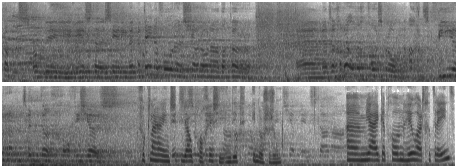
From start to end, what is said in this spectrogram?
Start van de eerste serie met meteen naar voren Sharona Bakker. En met een geweldige voorsprong, 8-24 officieus. Verklaar eens jouw progressie in dit indoorseizoen. Ehm, ja, ik heb gewoon heel hard getraind.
